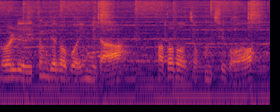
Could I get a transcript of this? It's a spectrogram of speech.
멀리 등대도 보입니다. 파도도 조금 치고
